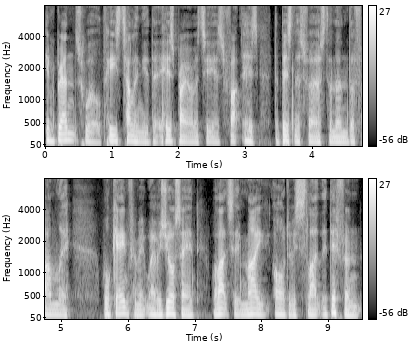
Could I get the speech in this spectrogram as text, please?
in Brent's world, he's telling you that his priority is is the business first, and then the family will gain from it. Whereas you're saying, well, actually, my order is slightly different,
